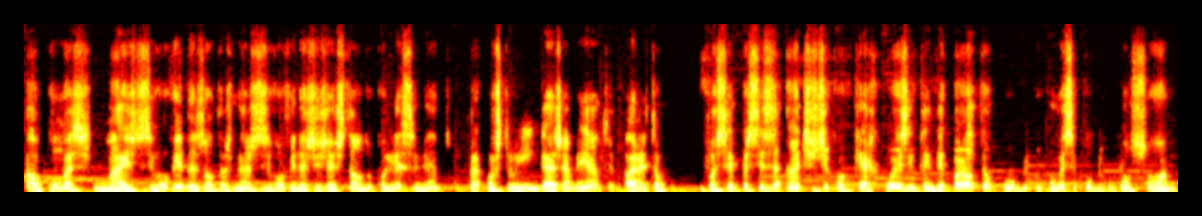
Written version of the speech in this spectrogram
algumas mais desenvolvidas, outras menos desenvolvidas de gestão do conhecimento para construir engajamento. Olha, então você precisa, antes de qualquer coisa, entender qual é o teu público, como esse público consome.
